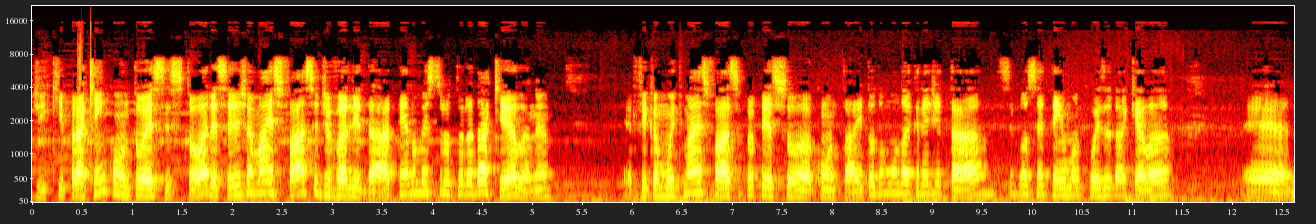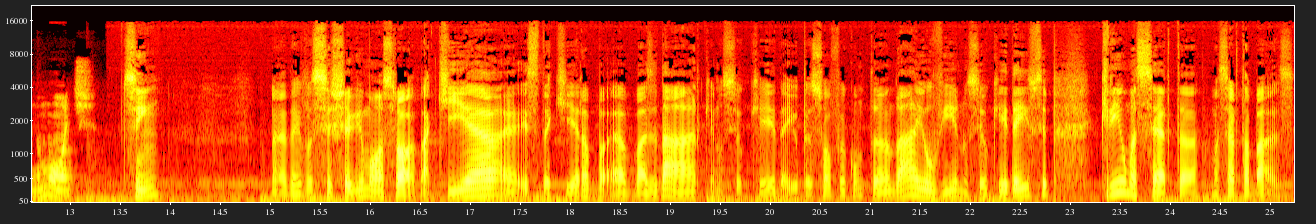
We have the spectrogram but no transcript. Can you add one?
de que para quem contou essa história seja mais fácil de validar tendo uma estrutura daquela, né? É, fica muito mais fácil para a pessoa contar e todo mundo acreditar se você tem uma coisa daquela é, no monte. Sim, né? Daí você chega e mostra, ó, aqui é, é esse daqui era a base da arca, não sei o que. Daí o pessoal foi contando, ah, eu vi, não sei o que. Daí você cria uma certa, uma certa base.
